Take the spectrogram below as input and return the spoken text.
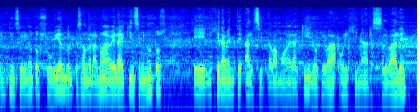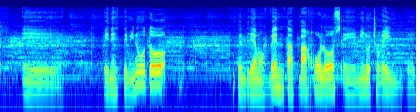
en 15 minutos subiendo, empezando la nueva vela de 15 minutos eh, ligeramente alcista. Vamos a ver aquí lo que va a originarse, ¿vale? Eh, en este minuto tendríamos ventas bajo los 1820 eh,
